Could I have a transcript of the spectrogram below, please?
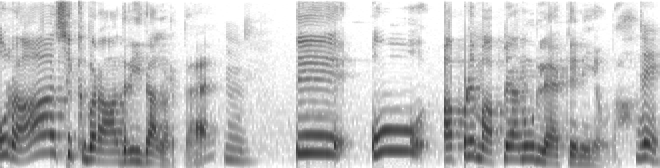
ਉਹ ਰਾਜ ਸਿੱਖ ਬਰਾਦਰੀ ਦਾ ਲੜਕਾ ਹੂੰ। ਤੇ ਉਹ ਆਪਣੇ ਮਾਪਿਆਂ ਨੂੰ ਲੈ ਕੇ ਨਹੀਂ ਆਉਂਦਾ। ਜੀ।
